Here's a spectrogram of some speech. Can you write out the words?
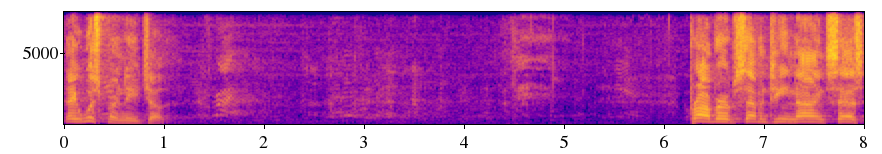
They're whispering to each other. Proverbs 17 9 says,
